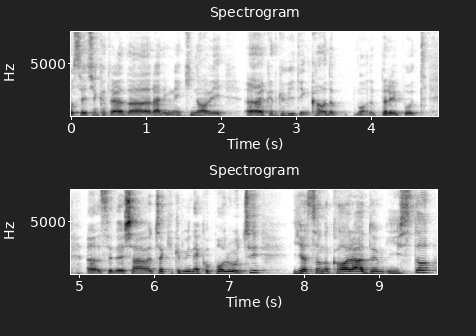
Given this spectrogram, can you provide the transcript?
osjećam kad treba da radim neki novi, uh, kad ga vidim kao da ono, prvi put uh, se dešava, čak i kad mi neko poruči, ja se ono kao radujem isto,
